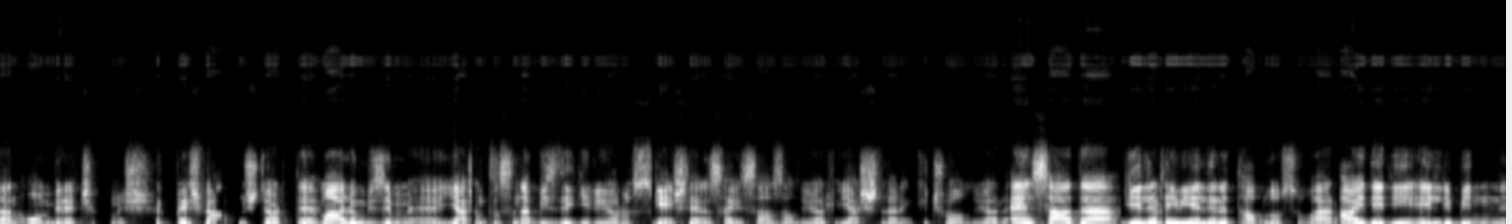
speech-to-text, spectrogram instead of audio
9.5'tan 11'e çıkmış. 45 ve 64'te malum bizim e, yaş sıkıntısına biz de giriyoruz. Gençlerin sayısı azalıyor. Yaşlılarınki çoğalıyor. En sağda gelir seviyeleri tablosu var. Hay dediği 50 bin e,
